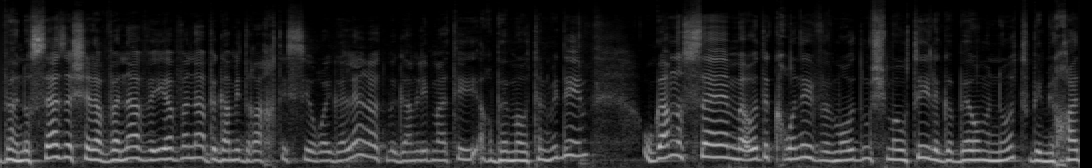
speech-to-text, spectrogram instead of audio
והנושא הזה של הבנה ואי הבנה, וגם הדרכתי סיורי גלריות וגם לימדתי הרבה מאוד תלמידים, הוא גם נושא מאוד עקרוני ומאוד משמעותי לגבי אומנות, במיוחד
